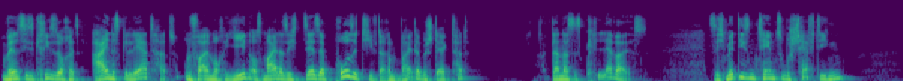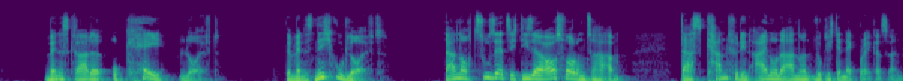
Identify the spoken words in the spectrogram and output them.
Und wenn uns diese Krise doch jetzt eines gelehrt hat und vor allem auch jeden aus meiner Sicht sehr, sehr positiv daran weiter bestärkt hat, dann, dass es clever ist, sich mit diesen Themen zu beschäftigen, wenn es gerade okay läuft. Denn wenn es nicht gut läuft, dann noch zusätzlich diese Herausforderung zu haben, das kann für den einen oder anderen wirklich der Neckbreaker sein.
